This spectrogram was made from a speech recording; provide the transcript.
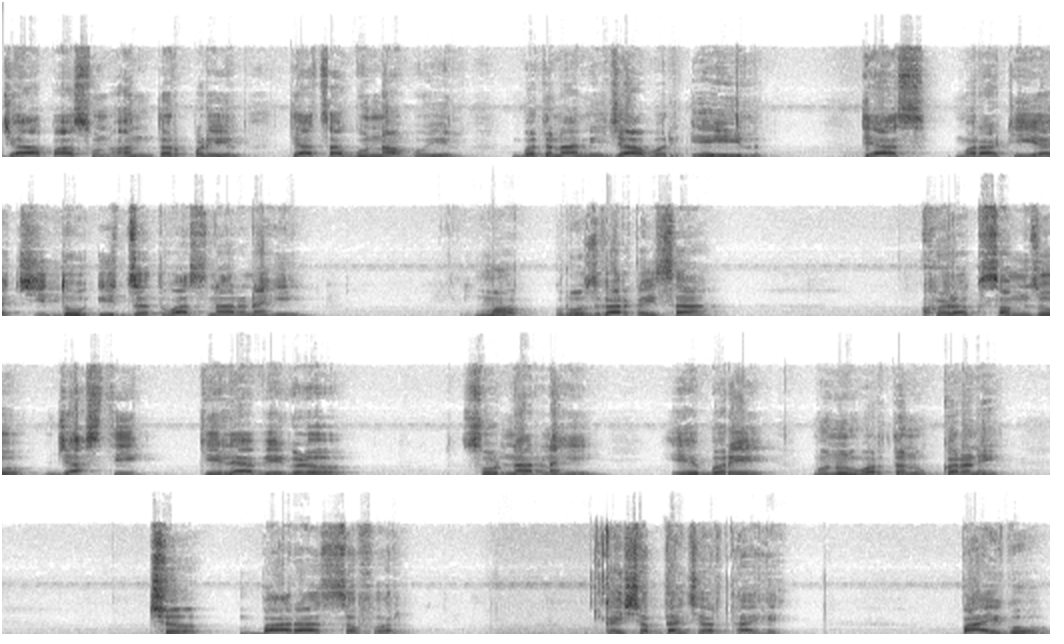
ज्यापासून अंतर पडेल त्याचा गुन्हा होईल. बदनामी ज्यावर येईल त्यास मराठीयाची तो इज्जत वाचणार नाही. मग रोजगार कैसा? खळक समजो जास्ती केल्या वेगळं सोडणार नाही. हे बरे म्हणून वर्तणूक करणे. छ बारा सफर. काही शब्दांचे अर्थ आहे. पायगो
